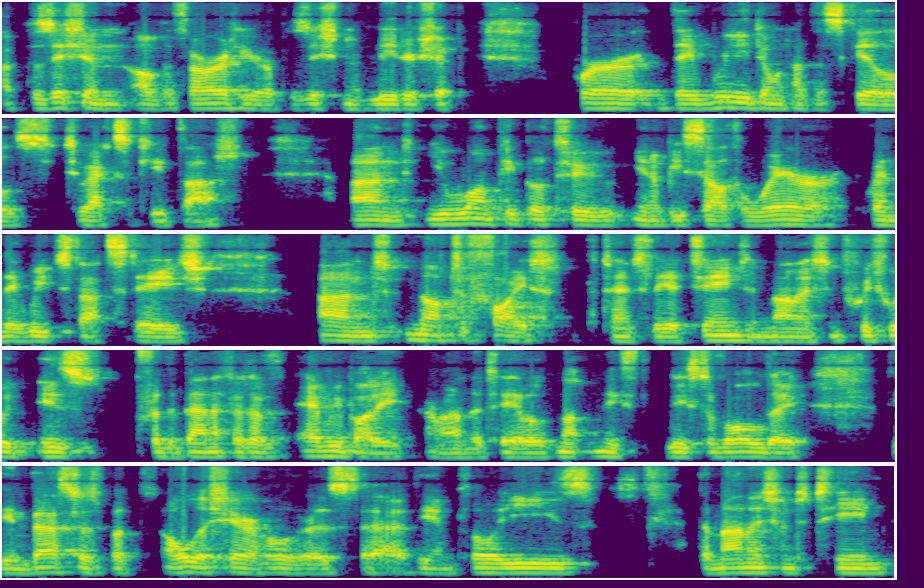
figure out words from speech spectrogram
a position of authority or a position of leadership where they really don't have the skills to execute that. And you want people to, you know, be self-aware when they reach that stage and not to fight potentially a change in management, which would is for the benefit of everybody around the table, not least, least of all the, the investors, but all the shareholders, uh, the employees, the management team,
